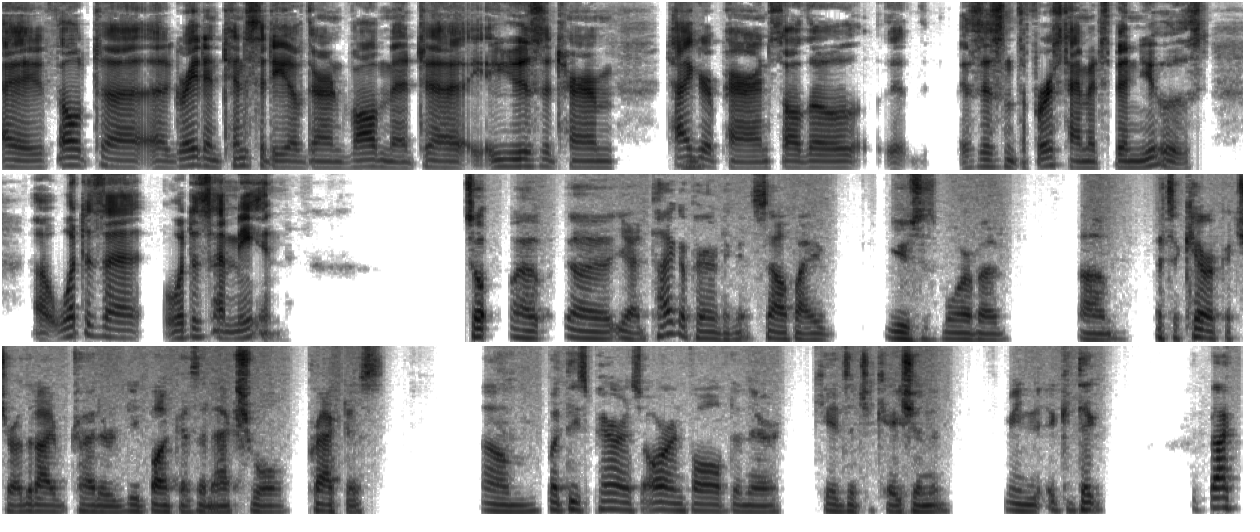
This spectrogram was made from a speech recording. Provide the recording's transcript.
I felt uh, a great intensity of their involvement. Uh, you use the term tiger parents, although this isn't the first time it's been used. Uh, what does that What does that mean? So uh, uh, yeah, tiger parenting itself, I use as more of a um, it's a caricature that I try to debunk as an actual practice. Um, but these parents are involved in their kids' education. I mean, it can take, the fact,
